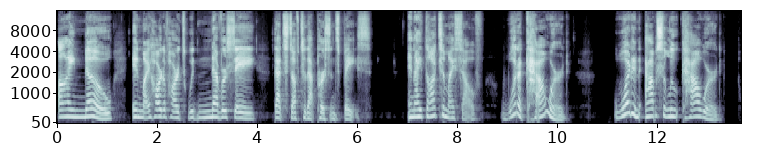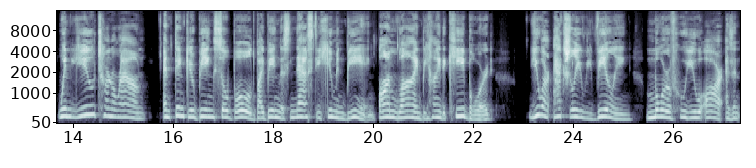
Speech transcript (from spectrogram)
I know in my heart of hearts would never say that stuff to that person's face. And I thought to myself, what a coward. What an absolute coward. When you turn around and think you're being so bold by being this nasty human being online behind a keyboard, you are actually revealing more of who you are as a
